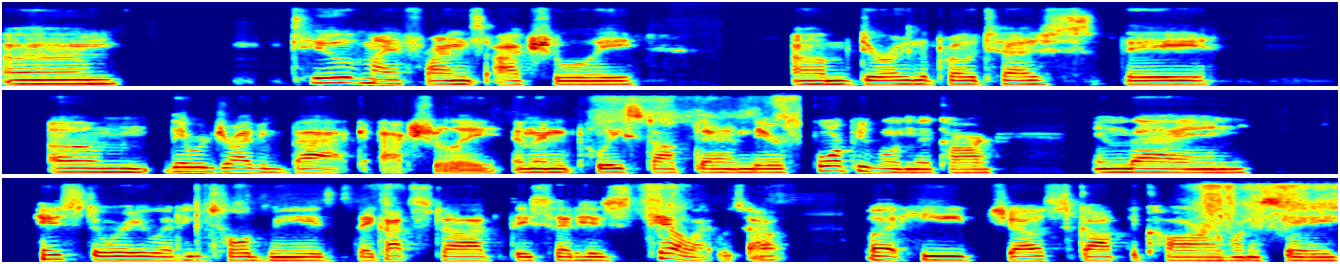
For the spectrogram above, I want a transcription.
Um, two of my friends actually, um, during the protests, they um, they were driving back actually, and then police stopped them. There were four people in the car, and then his story, what he told me is they got stopped. They said his taillight was out, but he just got the car. I want to say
